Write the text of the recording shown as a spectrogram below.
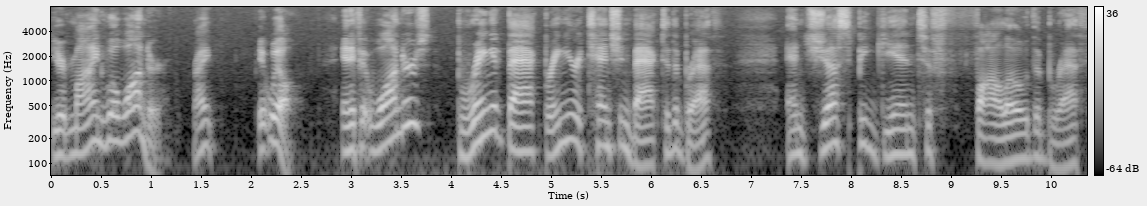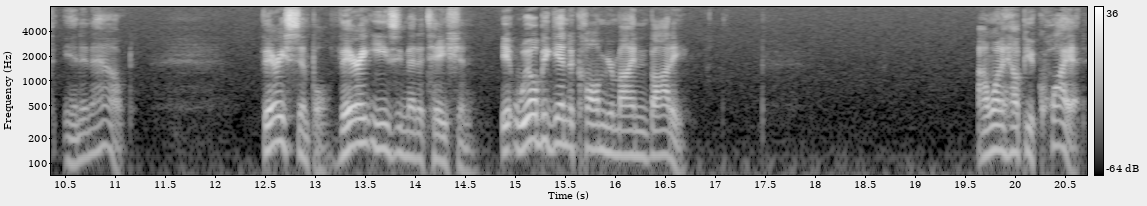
your mind will wander right? It will. And if it wanders, bring it back, bring your attention back to the breath, and just begin to follow the breath in and out. Very simple, very easy meditation. It will begin to calm your mind and body. I want to help you quiet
